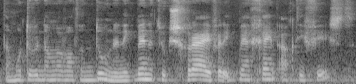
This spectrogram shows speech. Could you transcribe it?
dan moeten we dan maar wat aan doen. En ik ben natuurlijk schrijver, ik ben geen activist.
